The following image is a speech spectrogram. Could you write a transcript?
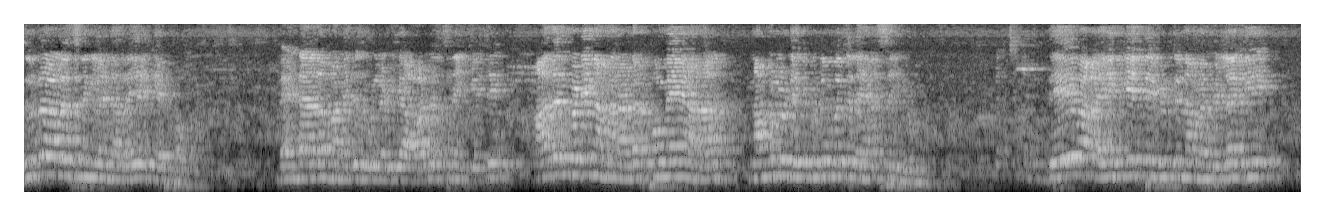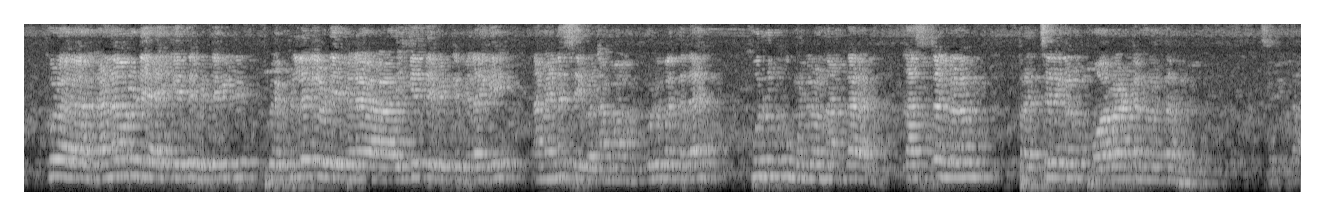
துராலோசனைகளை நிறைய கேட்போம். வேண்டாத மனிதர்களுடைய ஆலோசனை கேட்டு அதன்படி நம்ம நடப்போமே ஆனால் நம்மளுடைய குடும்பத்தில் என்ன செய்யும்? தேவ ஐக்கியத்தை விட்டு நம்ம விலகி கு- கணவனுடைய ஐக்கியத்தை விட்டு விட்டு பி- பிள்ளைகளுடைய வில ஐக்கியத்தை விட்டு விலகி நம்ம என்ன செய்வோம்? நம்ம குடும்பத்தில் குறுக்கு முள்ளுனாக்க கஷ்டங்களும் பிரச்சனைகளும் போராட்டங்களும் தான் வரும். சரிங்களா?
